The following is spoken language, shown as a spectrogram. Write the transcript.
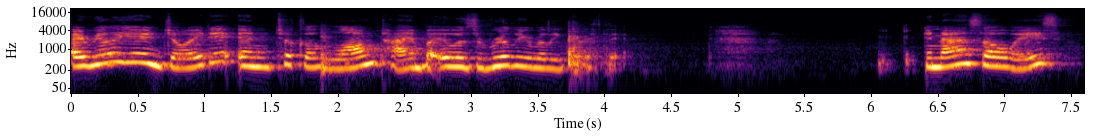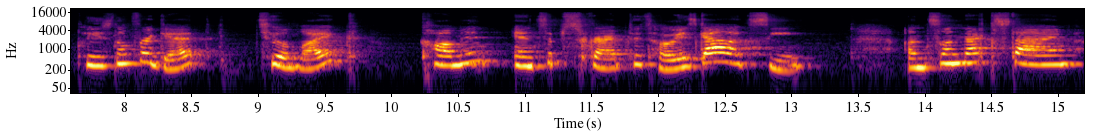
I really enjoyed it and it took a long time, but it was really, really worth it. And as always, please don't forget to like, comment, and subscribe to Toys Galaxy. Until next time,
